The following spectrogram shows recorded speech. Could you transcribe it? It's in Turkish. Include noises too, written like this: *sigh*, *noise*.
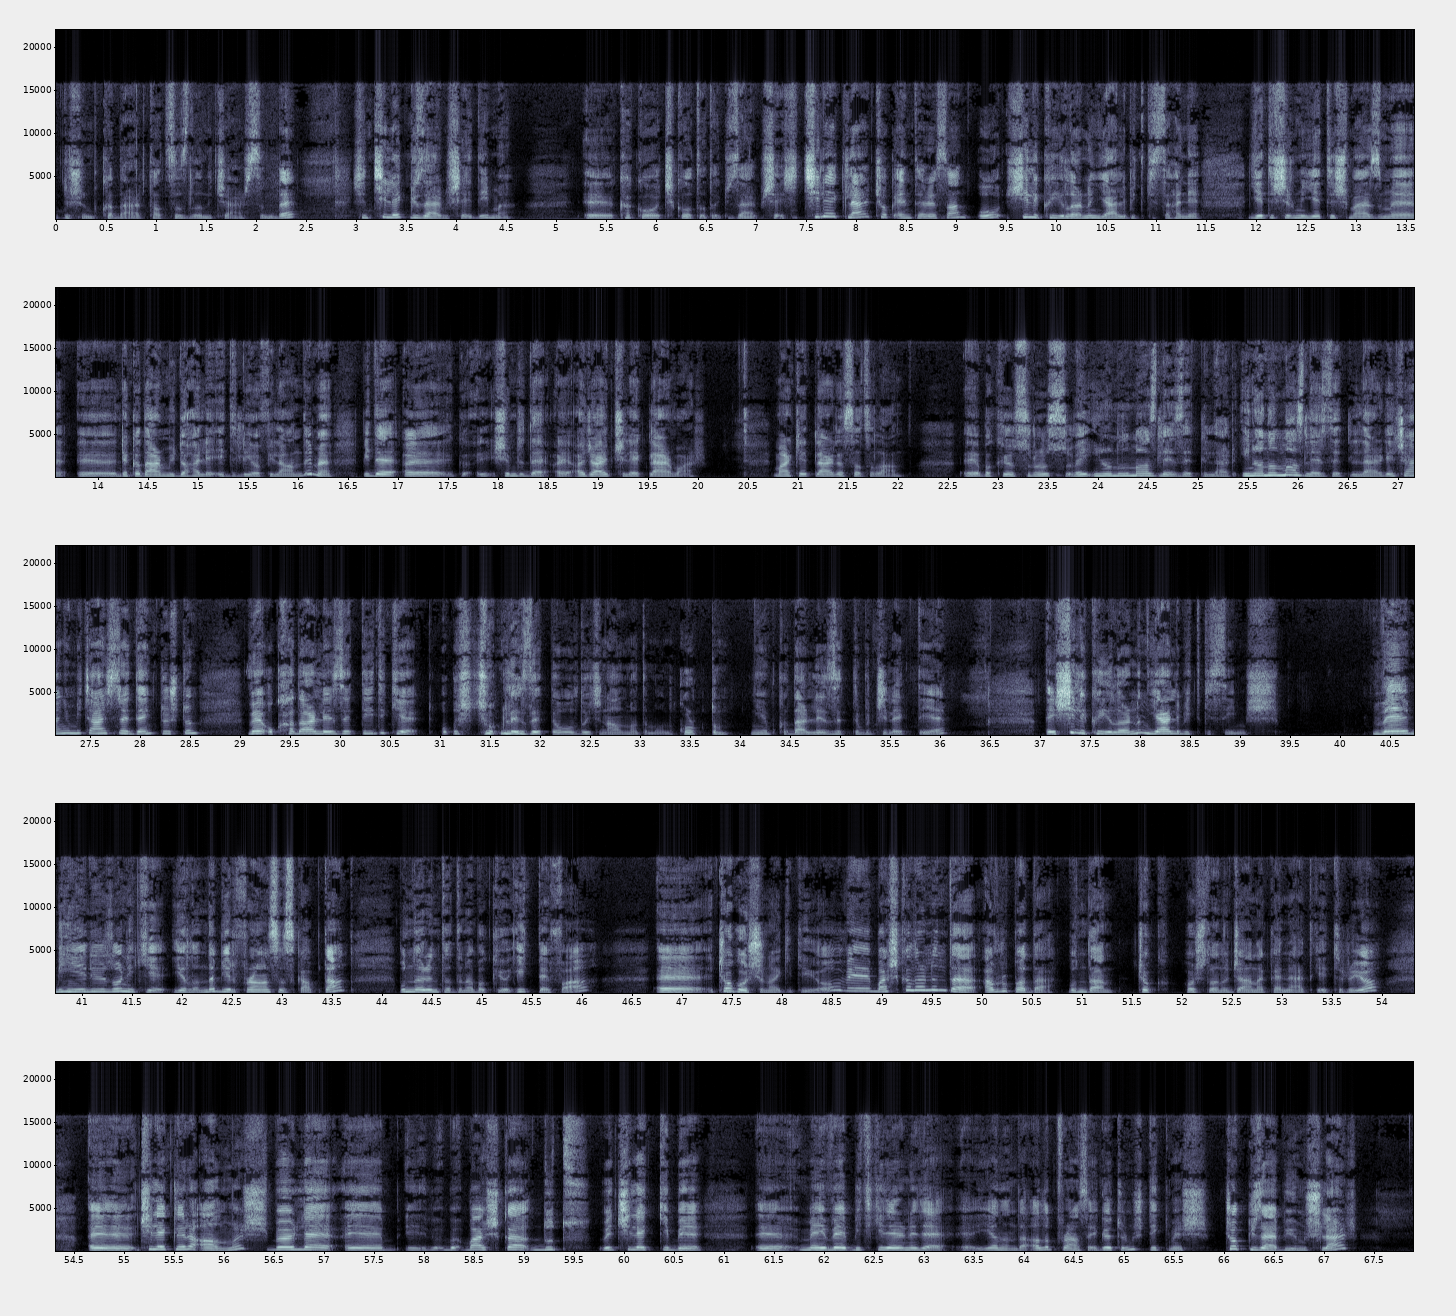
düşün bu kadar tatsızlığın içerisinde. Şimdi çilek güzel bir şey değil mi? E, kakao, çikolata da güzel bir şey. Çilekler çok enteresan. O Şili kıyılarının yerli bitkisi. Hani yetişir mi yetişmez mi e, ne kadar müdahale ediliyor filan değil mi? Bir de e, şimdi de e, acayip çilekler var. Marketlerde satılan e, bakıyorsunuz ve inanılmaz lezzetliler. İnanılmaz lezzetliler. Geçen gün bir tanesine denk düştüm ve o kadar lezzetliydi ki *laughs* çok lezzetli olduğu için almadım onu. Korktum Niye bu kadar lezzetli bu çilek diye. E, Şili kıyılarının yerli bitkisiymiş. Ve 1712 yılında bir Fransız kaptan bunların tadına bakıyor ilk defa. E, çok hoşuna gidiyor ve başkalarının da Avrupa'da bundan çok hoşlanacağına kanaat getiriyor. E, çilekleri almış böyle e, başka dut ve çilek gibi e, meyve bitkilerini de e, yanında alıp Fransa'ya götürmüş dikmiş. Çok güzel büyümüşler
